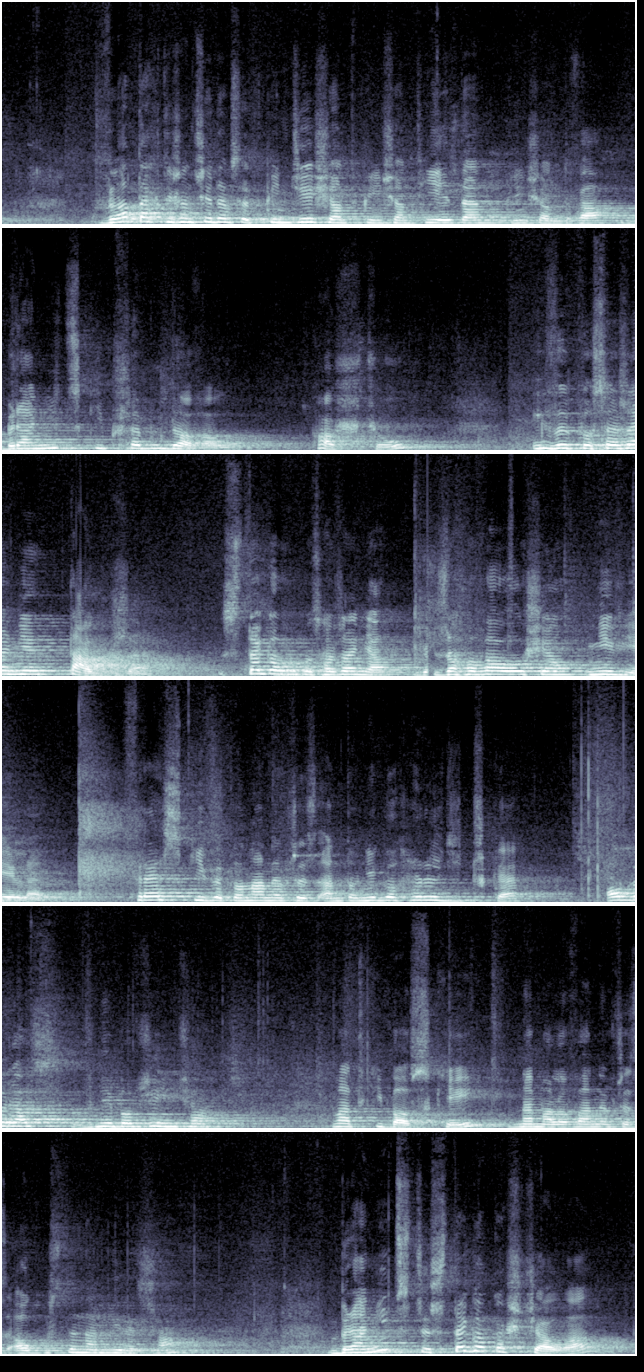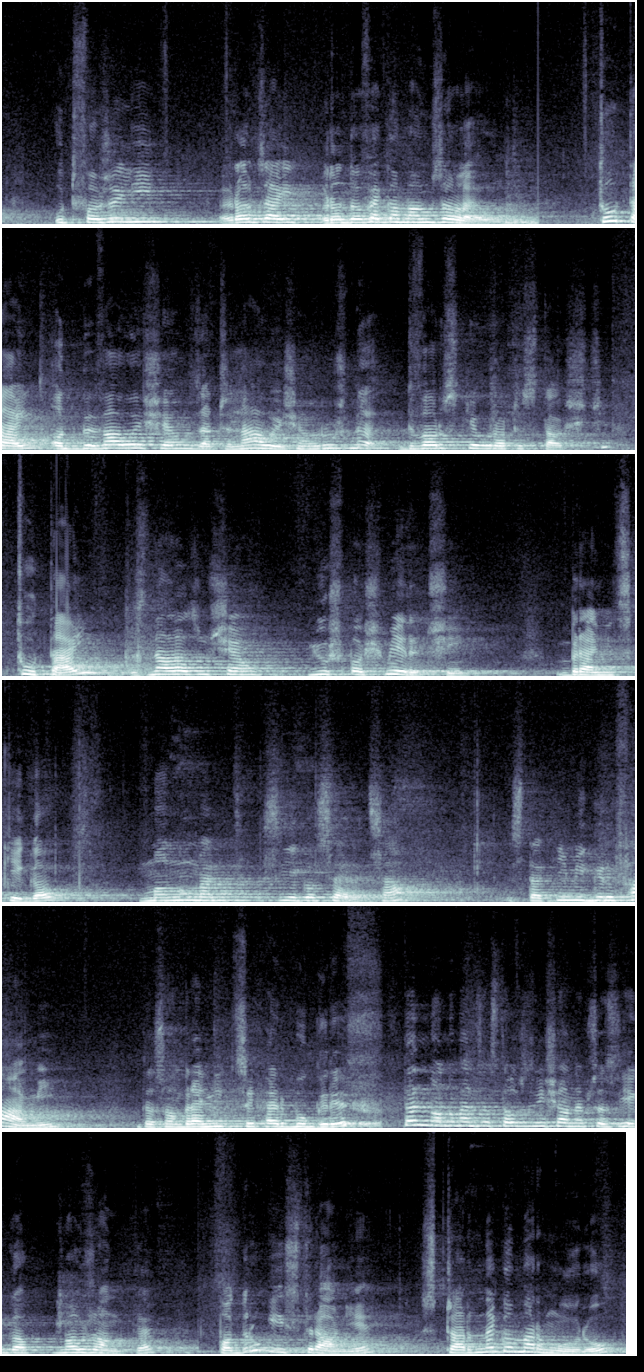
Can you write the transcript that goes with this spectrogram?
W latach 1750, 51, 52 Branicki przebudował kościół i wyposażenie także. Z tego wyposażenia zachowało się niewiele. Freski wykonane przez Antoniego Herliczkę, obraz w niebowzięcia Matki Boskiej, namalowany przez Augustyna Mirysa. Braniccy z tego kościoła utworzyli rodzaj rodowego mauzoleum. Tutaj odbywały się, zaczynały się różne dworskie uroczystości. Tutaj znalazł się już po śmierci Branickiego monument z jego serca z takimi gryfami. To są Braniccy herbu gryf. Ten monument został wzniesiony przez jego małżonkę. Po drugiej stronie z czarnego marmuru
